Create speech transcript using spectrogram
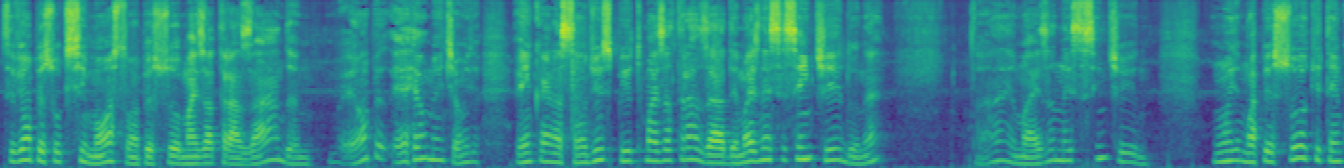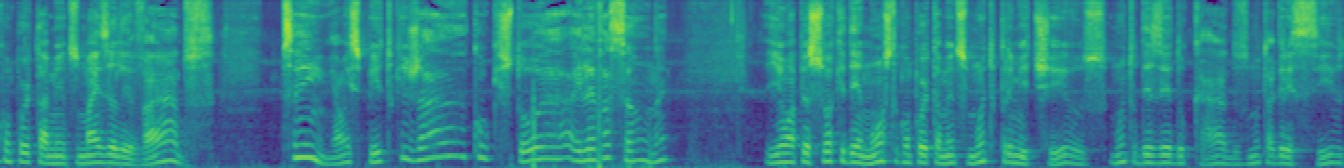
Você vê uma pessoa que se mostra uma pessoa mais atrasada, é, uma, é realmente é, é a encarnação de um espírito mais atrasado, é mais nesse sentido, né? Tá? É mais nesse sentido. Um, uma pessoa que tem comportamentos mais elevados, sim, é um espírito que já conquistou a elevação, né? E uma pessoa que demonstra comportamentos muito primitivos, muito deseducados, muito agressivos,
